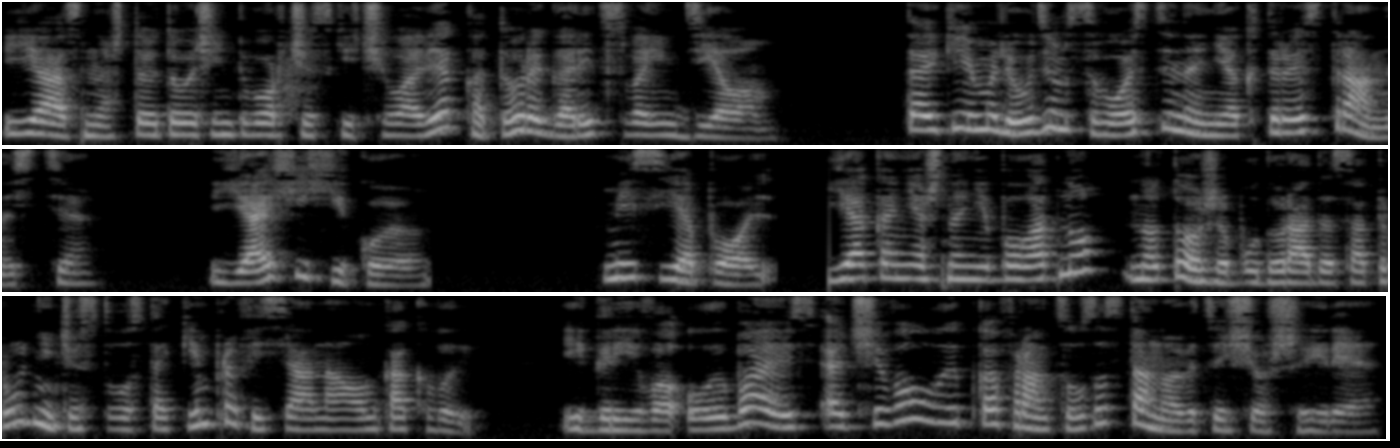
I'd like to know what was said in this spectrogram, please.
Ясно, что это очень творческий человек, который горит своим делом. Таким людям свойственны некоторые странности. Я хихикаю. Месье Поль, я, конечно, не полотно, но тоже буду рада сотрудничеству с таким профессионалом, как вы. Игриво улыбаюсь, отчего улыбка француза становится еще шире.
